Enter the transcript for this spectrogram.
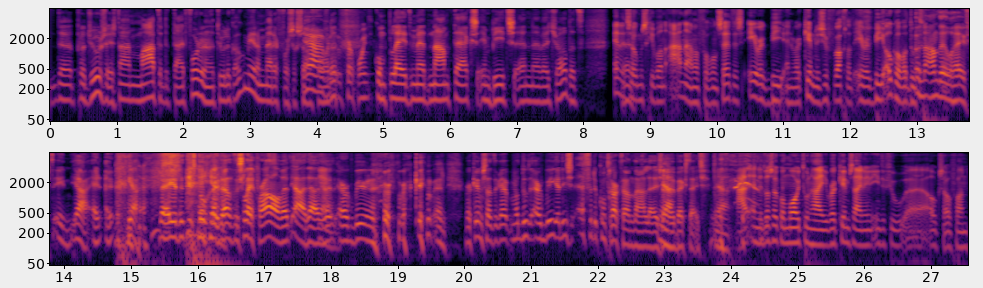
de producer is naarmate de tijd vorderde natuurlijk ook meer een merk voor zichzelf Ja, geworden. fair point. Compleet met naamtags in beats en eh, weet je wel. Dat, En het is Eh. ook misschien wel een aanname voor ons. Hè? Het is Eric B en Rakim, dus je verwacht dat Eric B ook wel wat doet. een aandeel heeft in. Ja, en eh, ja, nee, dat is toch inderdaad een slecht verhaal. Met, ja, nou, Ja. Eric B en Rakim. En Rakim staat er. Wat doet Eric B? Ja, die is even de contract aan het nalezen Ja. backstage. ja. Ja, en het was ook wel mooi toen hij, Rakim zei in een interview eh, ook zo van,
